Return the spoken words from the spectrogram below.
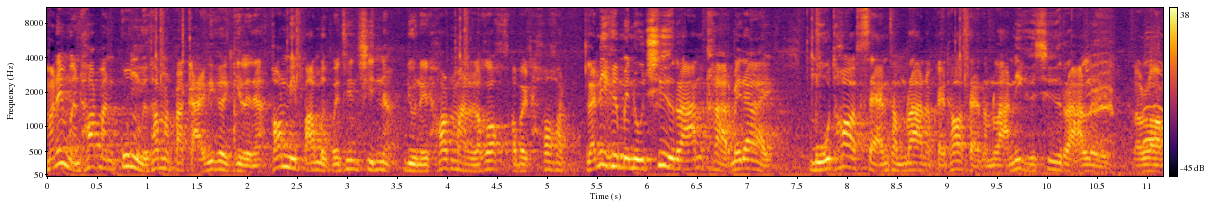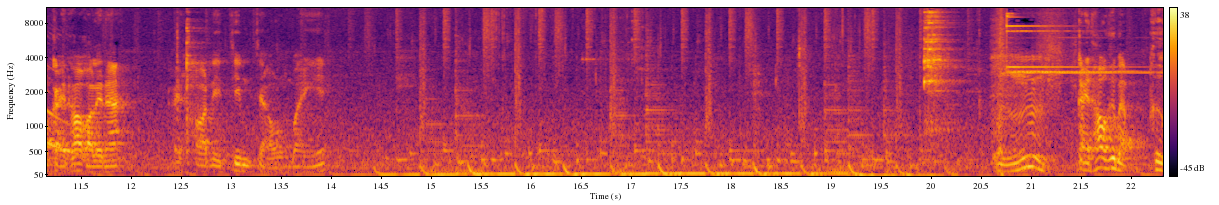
มันไม่เหมือนทอดมันกุ้งหรือทอดมันปลากายที่เคยกินเลยนะเพราะมีปลาหมึกเป็นชิ้นๆอะอยู่ในทอดมันแล้วก็เอาไปทอด และนี่คือเมนูชื่อร้านขาดไม่ได้ หมูทอดแสนสำราญกับไก่ทอดแสนสำราญนี่คือชื่อร้านเลย เราลองไก่ทอดก่อนเลยนะ ไก่ทอดนี่จิ้มแจ่วลงไปอย่างนี้ไก่ทอดคือแบบคือ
